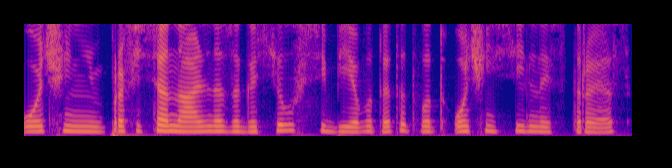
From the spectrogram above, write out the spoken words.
очень профессионально загасил в себе вот этот вот очень сильный стресс,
